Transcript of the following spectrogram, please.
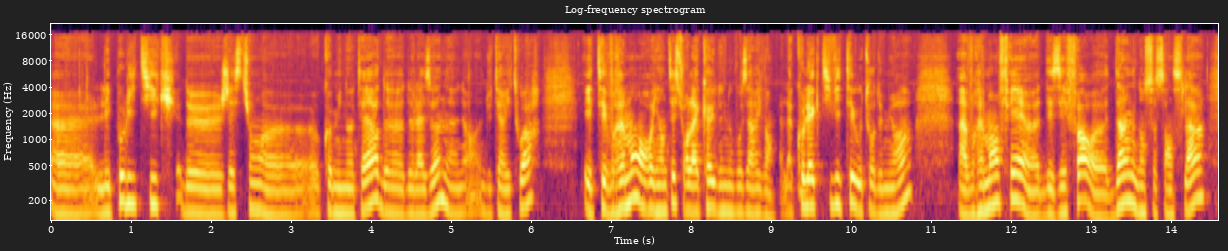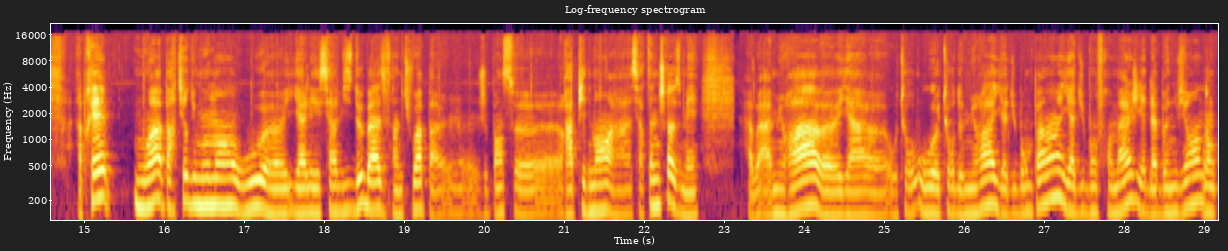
euh, les politiques de gestion euh, communautaire de, la zone, euh, du territoire, étaient vraiment orientées sur l'accueil de nouveaux arrivants. La collectivité autour de Murat a vraiment fait des efforts dingues dans ce sens-là. Après, moi, à partir du moment où il y a les services de base, enfin, tu vois, pas, je pense rapidement à certaines choses, mais à Murat, euh, il y a autour ou autour de Murat, il y a du bon pain, il y a du bon fromage, il y a de la bonne viande, donc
